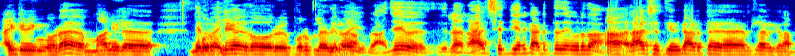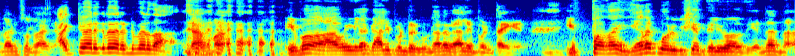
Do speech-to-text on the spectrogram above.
ஐடி விங்கோட மாநில நிர்வாகி. பொறுப்புலயோ ஏதோ ஒரு பொறுப்புல நிர்வாகி இப்ப அஜய் ராஜ் செட்டியனுக்கு அடுத்தது இவர்தான். ஆ, ராஜ் சத்தியனுக்கு அடுத்த இடத்துல இருக்கிறாப்லன்னு சொல்றாங்க. ஆக்டிவா இருக்கிறது ரெண்டு பேர் தான் இப்போ அவங்கள காலி பண்றதுக்கு உண்டான வேலையை பண்ணிட்டாங்க. இப்பதான் எனக்கு ஒரு விஷயம் தெளிவாகுது. என்னன்னா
